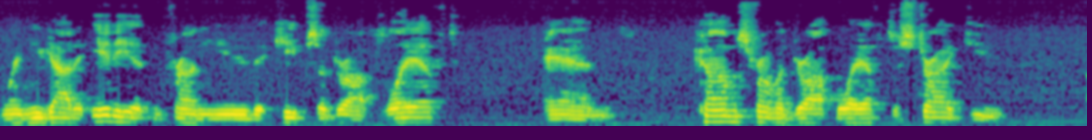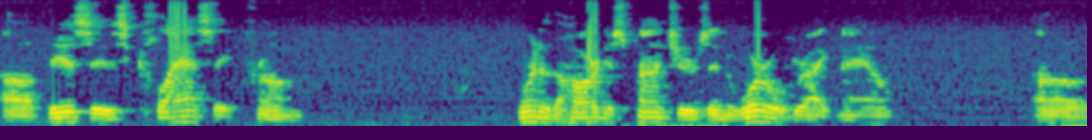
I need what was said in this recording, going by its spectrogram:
when you got an idiot in front of you that keeps a drop left and comes from a drop left to strike you. Uh, this is classic from one of the hardest punchers in the world right now. Uh,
